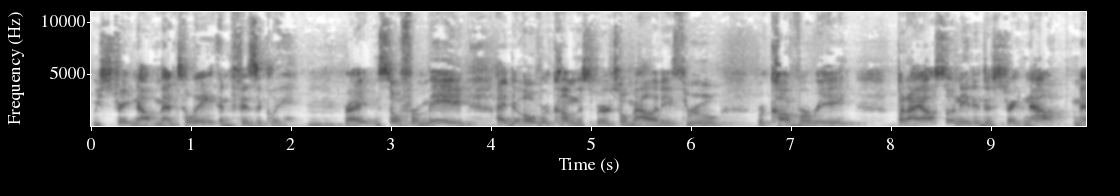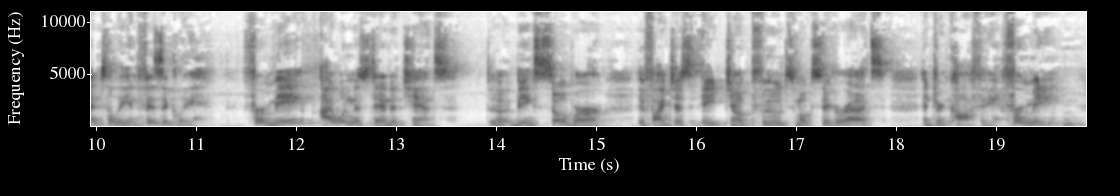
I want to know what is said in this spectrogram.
we straighten out mentally and physically, mm. right? And so for me, I had to overcome the spiritual malady through recovery, but I also needed to straighten out mentally and physically. For me, I wouldn't have stand a chance uh, being sober if I just ate junk food, smoked cigarettes, and drink coffee. For me,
